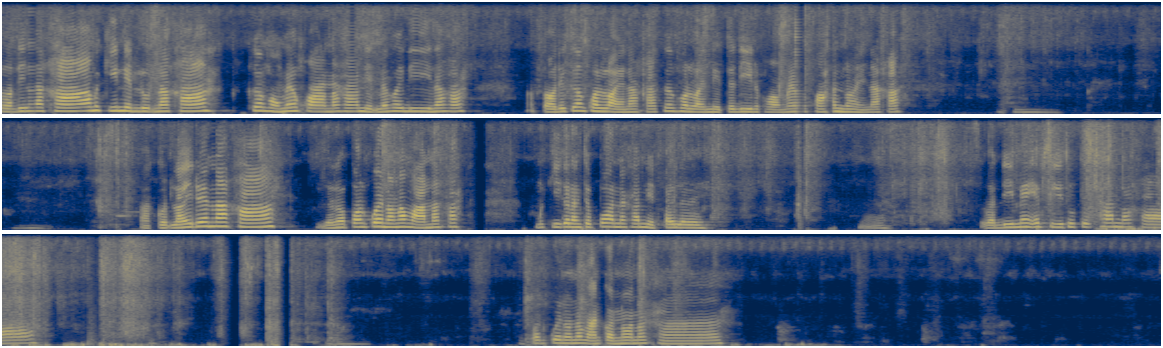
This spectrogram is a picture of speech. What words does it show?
สวัสดีนะคะ เมื่อกี้เน็ตหลุดนะคะ เครื่องของแม่ควานนะคะ เน็ตไม่ค่อยดีนะคะ ต่อที่เครื่องคนลอยนะคะ เครื่องคนลอยเน็ตจะดีของแม่ควานหน่อยนะคะฝากกดไลค์ด้วยนะคะ เดี๋ยวเราป้อนกล้วยน้องน้ำหวานนะคะ เมื่อกี้กำลังจะป้อนนะคะ เน็ตไปเลย สวัสดีแม่เอฟซีทุกๆท่านนะคะ ป้อนกล้วยน้องน้ำหวานก่อนนอนนะคะ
